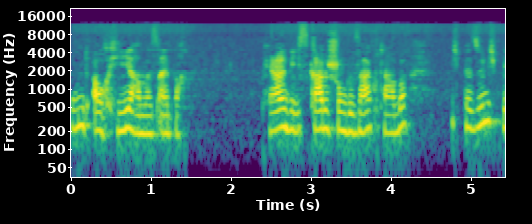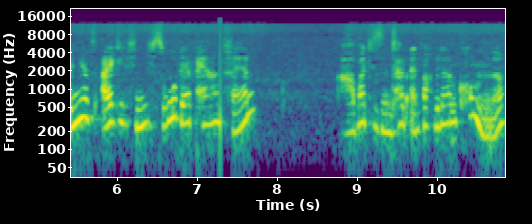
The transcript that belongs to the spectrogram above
Und auch hier haben wir es einfach Perlen, wie ich es gerade schon gesagt habe. Ich persönlich bin jetzt eigentlich nicht so der Perlenfan, aber die sind halt einfach wieder im Kommen, ne?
